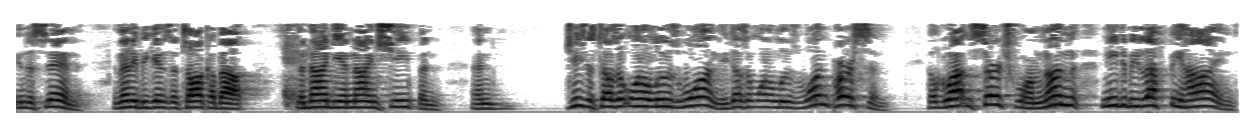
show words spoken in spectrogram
into sin. And then he begins to talk about the 90 and 9 sheep and, and Jesus doesn't want to lose one. He doesn't want to lose one person. He'll go out and search for them. None need to be left behind.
